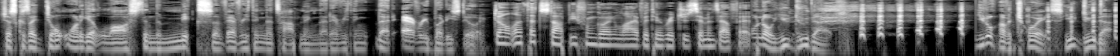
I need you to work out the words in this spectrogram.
just because I don't want to get lost in the mix of everything that's happening, that everything that everybody's doing. Don't let that stop you from going live with your Richard Simmons outfit. Oh no, you do that. You don't have a choice. You do that.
